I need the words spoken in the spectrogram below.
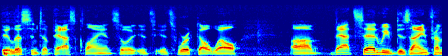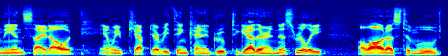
They listen to past clients, so it's, it's worked out well. Um, That said, we've designed from the inside out, and we've kept everything kind of grouped together, and this really allowed us to move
